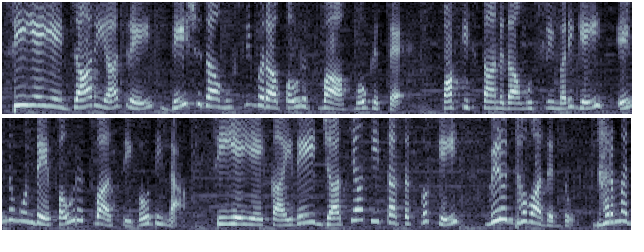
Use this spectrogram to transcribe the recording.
ಸಿಎಎ ಜಾರಿಯಾದ್ರೆ ದೇಶದ ಮುಸ್ಲಿಮರ ಪೌರತ್ವ ಹೋಗುತ್ತೆ ಪಾಕಿಸ್ತಾನದ ಮುಸ್ಲಿಮರಿಗೆ ಇನ್ನು ಮುಂದೆ ಪೌರತ್ವ ಸಿಗೋದಿಲ್ಲ. ಸಿಎಎ ಕಾಯ್ದೆ ಜಾತ್ಯಾತೀತ ತತ್ವಕ್ಕೆ ವಿರುದ್ಧವಾದದ್ದು. ಧರ್ಮದ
